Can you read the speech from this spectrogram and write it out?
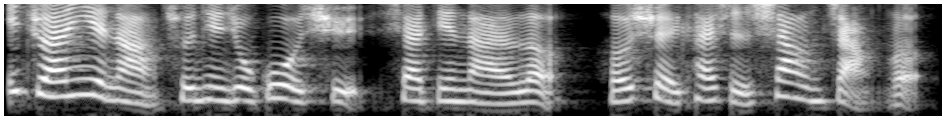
一转眼呐，春天就过去，夏天来了，河水开始上涨了。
